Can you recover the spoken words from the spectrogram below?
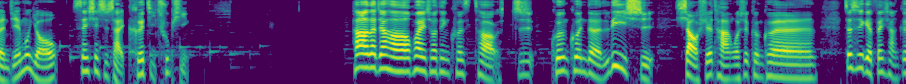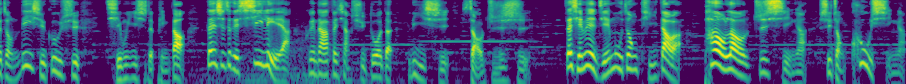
本节目由生鲜食材科技出品。Hello，大家好，欢迎收听昆 Talk 之坤坤的历史小学堂，我是坤坤。这是一个分享各种历史故事、奇闻异事的频道。但是这个系列呀，会跟大家分享许多的历史小知识。在前面的节目中提到啊，炮烙之刑啊是一种酷刑啊。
